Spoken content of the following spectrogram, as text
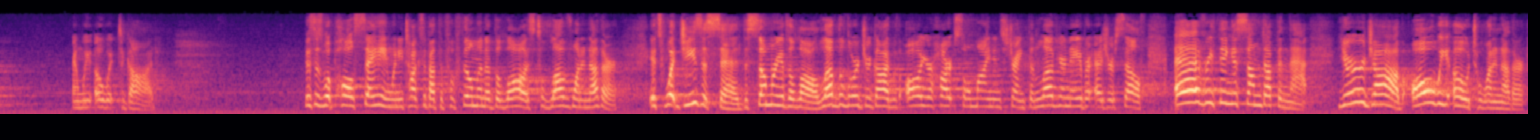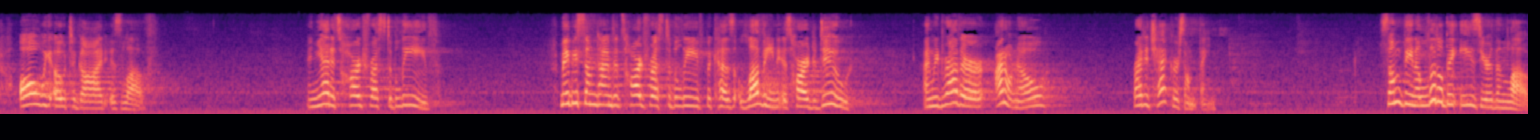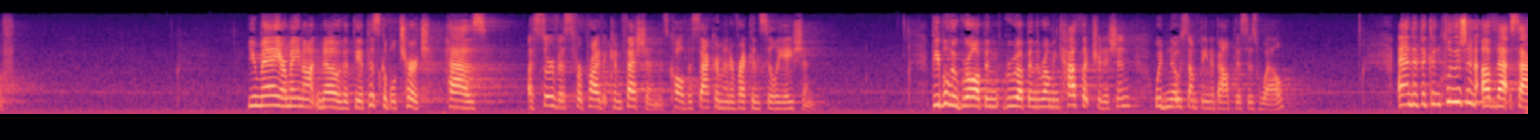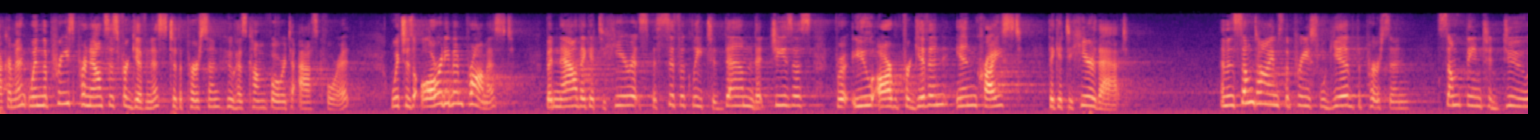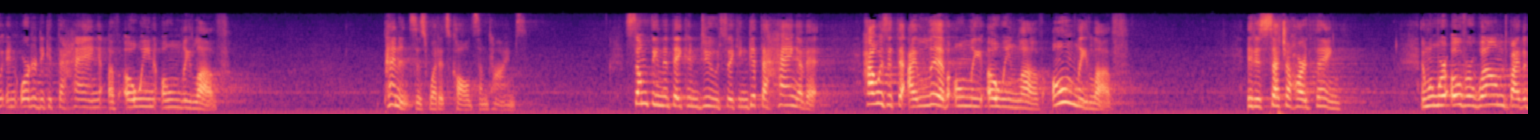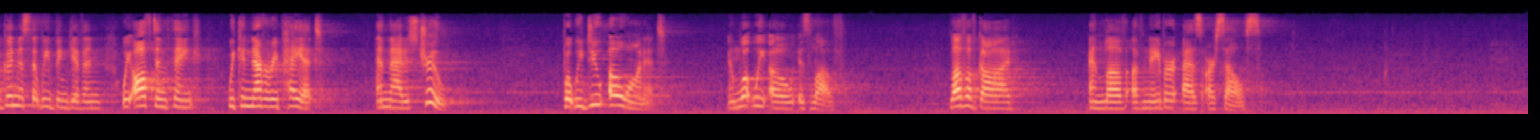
and we owe it to God. This is what Paul's saying when he talks about the fulfillment of the law is to love one another. It's what Jesus said, the summary of the law. Love the Lord your God with all your heart, soul, mind, and strength, and love your neighbor as yourself. Everything is summed up in that. Your job, all we owe to one another, all we owe to God is love. And yet it's hard for us to believe. Maybe sometimes it's hard for us to believe because loving is hard to do. And we'd rather, I don't know, write a check or something something a little bit easier than love. You may or may not know that the Episcopal Church has a service for private confession. It's called the Sacrament of Reconciliation. People who grow up in, grew up in the Roman Catholic tradition would know something about this as well. And at the conclusion of that sacrament, when the priest pronounces forgiveness to the person who has come forward to ask for it, which has already been promised, but now they get to hear it specifically to them that Jesus, you are forgiven in Christ. They get to hear that. And then sometimes the priest will give the person something to do in order to get the hang of owing only love. Penance is what it's called sometimes. Something that they can do so they can get the hang of it. How is it that I live only owing love? Only love. It is such a hard thing. And when we're overwhelmed by the goodness that we've been given, we often think we can never repay it. And that is true. But we do owe on it. And what we owe is love love of God and love of neighbor as ourselves.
